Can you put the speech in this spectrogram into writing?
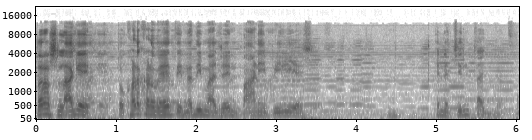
તરસ લાગે તો ખડખડ વહેતી નદીમાં જઈને પાણી પી લઈએ છે. એને ચિંતા જ નથી.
